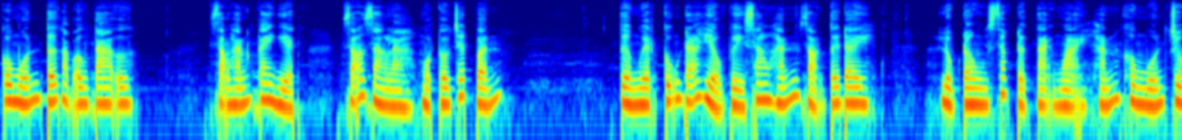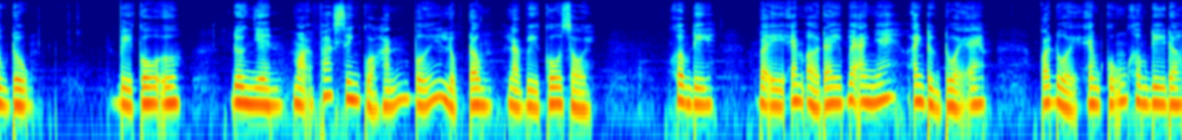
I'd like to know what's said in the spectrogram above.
Cô muốn tới gặp ông ta ư? Giọng hắn cay nghiệt. Rõ ràng là một câu chất vấn. Tường Nguyệt cũng đã hiểu vì sao hắn dọn tới đây. Lục Đông sắp được tại ngoại, hắn không muốn chung đụng. Vì cô ư? Đương nhiên, mọi phát sinh của hắn với Lục Đông là vì cô rồi. Không đi. Vậy em ở đây với anh nhé. Anh đừng đuổi em. Có đuổi em cũng không đi đâu.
